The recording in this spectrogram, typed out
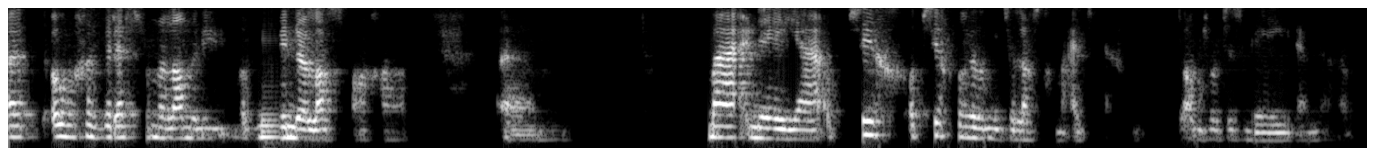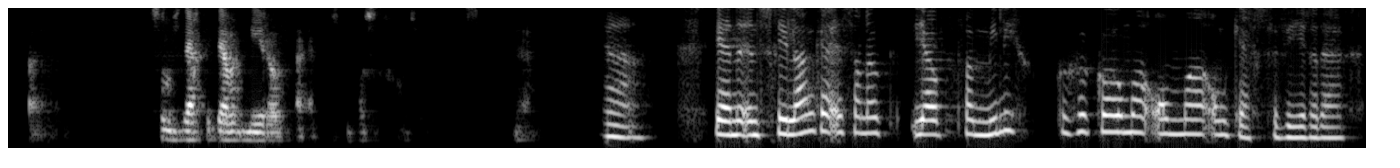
uh, overigens de rest van de landen niet wat minder last van gehad. Um, maar nee, ja, op zich, op zich vond ik het niet zo lastig om uit te leggen. Het antwoord is nee. En uh, soms legde ik daar wat meer over uit. Dus was het gewoon ja. ja, en in Sri Lanka is dan ook jouw familie gekomen om, om kerst te vieren daar?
